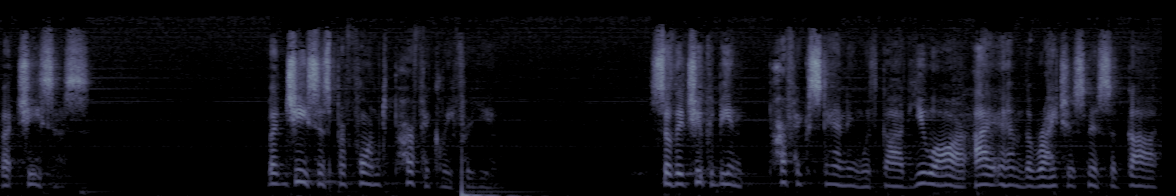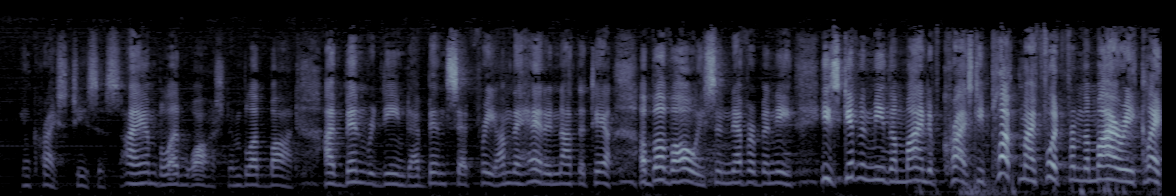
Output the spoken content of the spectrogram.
but Jesus. But Jesus performed perfectly for you so that you could be in perfect standing with God. You are, I am the righteousness of God in Christ Jesus. I am blood washed and blood bought. I've been redeemed. I've been set free. I'm the head and not the tail, above always and never beneath. He's given me the mind of Christ. He plucked my foot from the miry clay.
